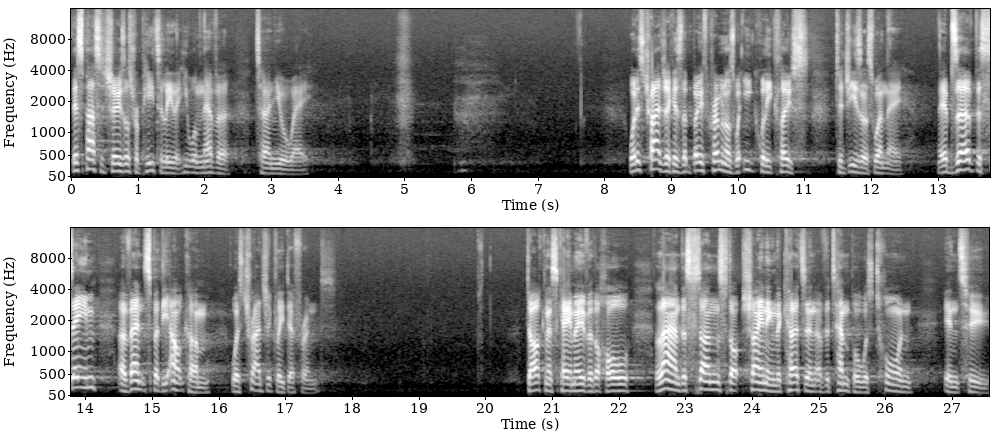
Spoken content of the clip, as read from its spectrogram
This passage shows us repeatedly that he will never turn you away. What is tragic is that both criminals were equally close to Jesus, weren't they? They observed the same events, but the outcome was tragically different. Darkness came over the whole land. The sun stopped shining. The curtain of the temple was torn in two.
